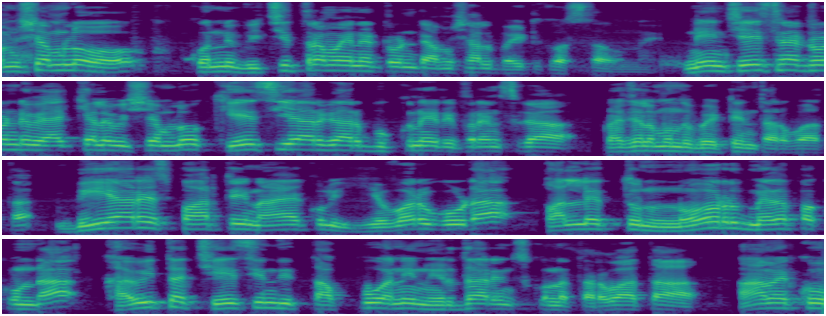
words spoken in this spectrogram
అంశంలో కొన్ని విచిత్రమైనటువంటి అంశాలు బయటకు వస్తా ఉన్నాయి. నేను చేసినటువంటి వ్యాఖ్యల విషయంలో కేసీఆర్ గారి బుక్ని రిఫరెన్స్గా ప్రజల ముందు పెట్టిన తర్వాత బీఆర్ఎస్ పార్టీ నాయకులు ఎవరు కూడా పల్లెత్తు నోరు మెదపకుండా కవిత చేసింది తప్పు అని నిర్ధారించుకున్న తర్వాత ఆమెకు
